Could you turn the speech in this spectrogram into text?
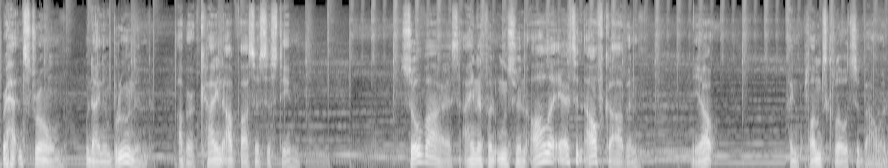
Wir hatten Strom und einen Brunnen, aber kein Abwassersystem. So war es eine von unseren allerersten Aufgaben, ja, ein Plumpsklo zu bauen.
